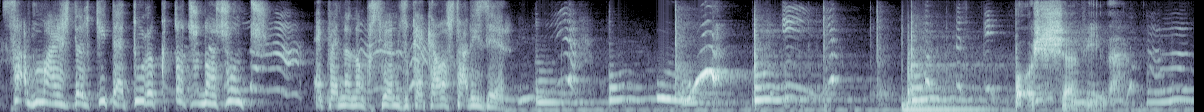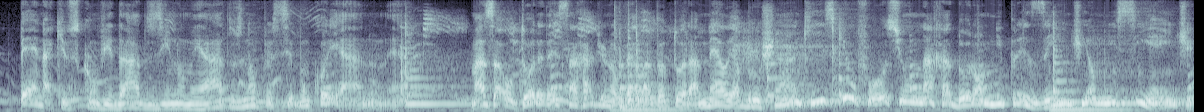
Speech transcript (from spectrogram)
sabe mais de arquitetura que todos nós juntos. É pena não percebemos o que é que ela está a dizer. Poxa vida. Pena que os convidados e nomeados não percebam coreano, né? Mas a autora dessa radionovela, a doutora Amélia Bruchan, quis que eu fosse um narrador omnipresente e omnisciente.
